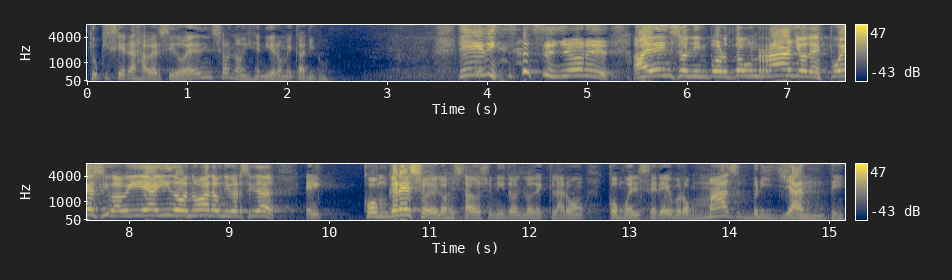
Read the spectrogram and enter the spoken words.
¿tú quisieras haber sido Edison o ingeniero mecánico? Edison, señores, a Edison le importó un rayo después si había ido o no a la universidad. El Congreso de los Estados Unidos lo declaró como el cerebro más brillante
